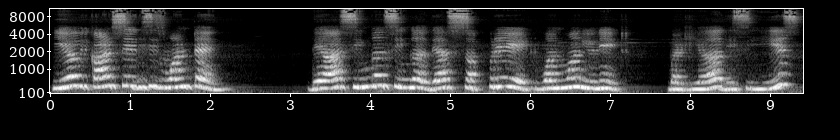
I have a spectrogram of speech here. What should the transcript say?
here we can't say this is 110 they are single single. They are separate one one unit. But here this is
